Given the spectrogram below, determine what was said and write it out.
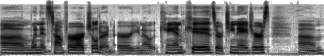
um, when it's time for our children or you know can kids or teenagers um,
